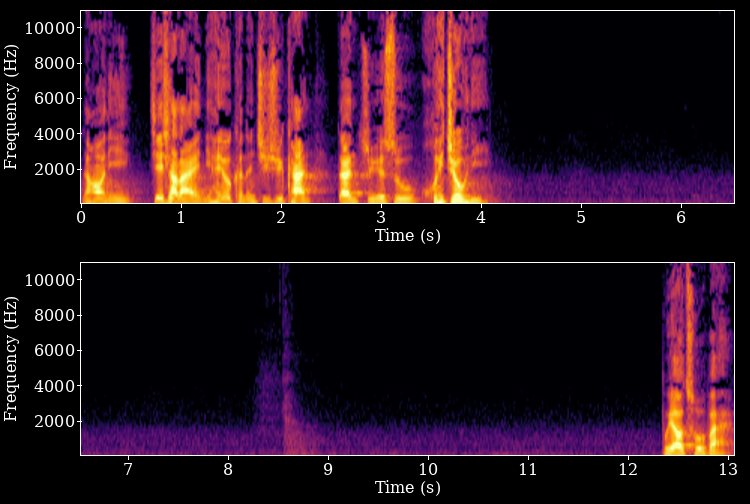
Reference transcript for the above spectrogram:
然后你接下来你很有可能继续看，但主耶稣会救你。不要挫败，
